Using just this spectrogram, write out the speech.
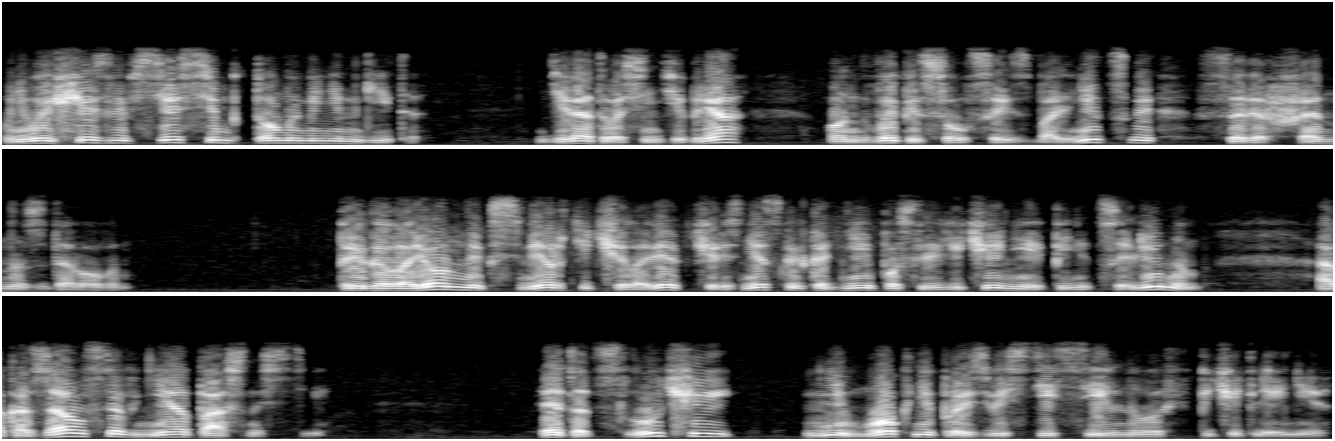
у него исчезли все симптомы менингита. 9 сентября он выписался из больницы совершенно здоровым. Приговоренный к смерти человек через несколько дней после лечения пенициллином оказался вне опасности. Этот случай не мог не произвести сильного впечатления.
